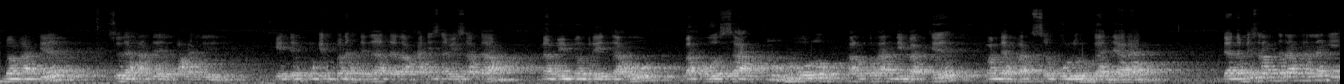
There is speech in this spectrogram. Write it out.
Membaca sudah ada pahala. Kita mungkin pernah dengar dalam hadis Nabi SAW Nabi memberitahu bahawa satu huruf Al-Quran dibaca mendapat sepuluh ganjaran. Dan Nabi SAW terangkan lagi.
